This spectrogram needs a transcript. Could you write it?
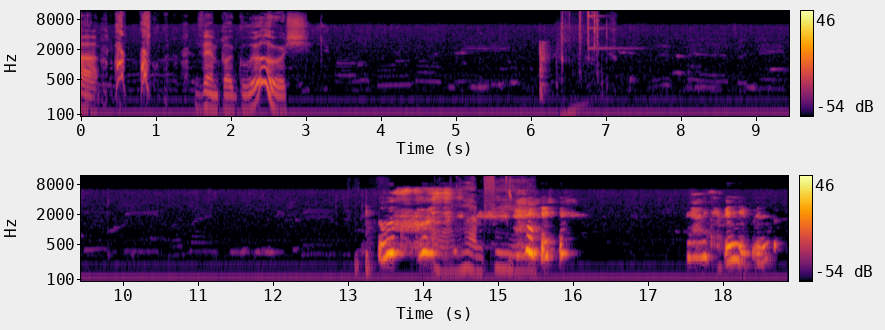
Ah. Vempaglush. Uf. Lemphy. Muito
